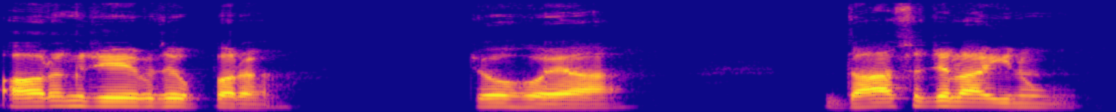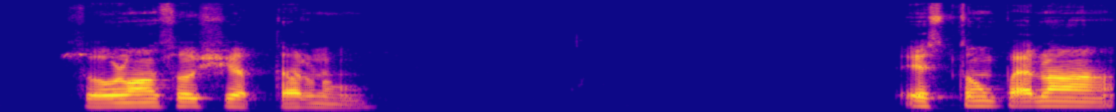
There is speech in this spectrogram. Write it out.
ਔਰੰਗਜ਼ੇਬ ਦੇ ਉੱਪਰ ਜੋ ਹੋਇਆ 10 ਜੁਲਾਈ ਨੂੰ 1676 ਨੂੰ ਇਸ ਤੋਂ ਪਹਿਲਾਂ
